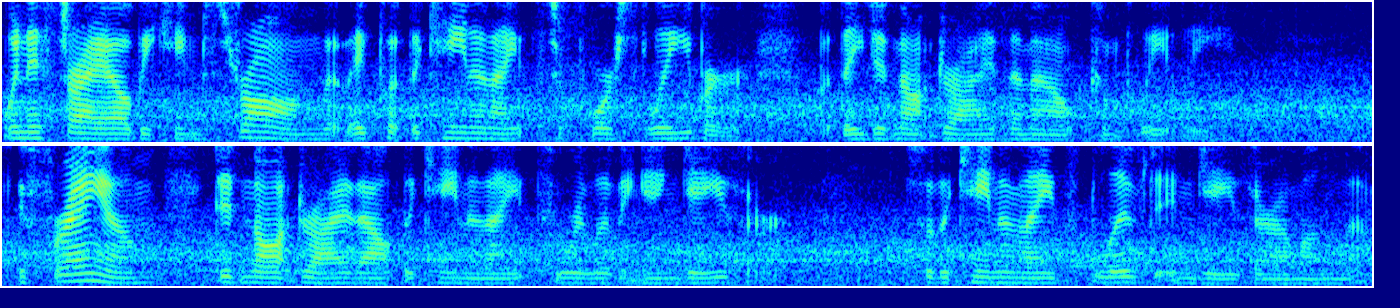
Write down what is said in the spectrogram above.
when Israel became strong that they put the Canaanites to forced labor, but they did not drive them out completely. Ephraim did not drive out the Canaanites who were living in Gezer, so the Canaanites lived in Gezer among them.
